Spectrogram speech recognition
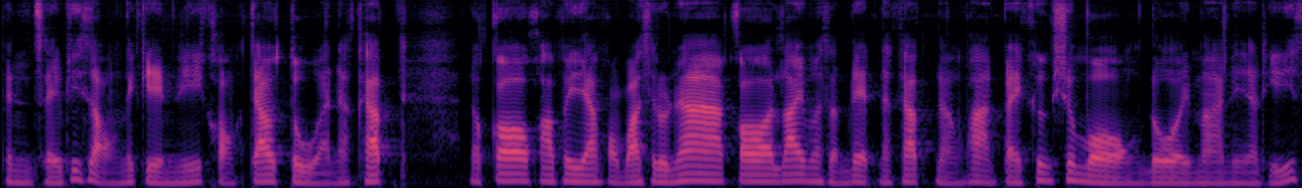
เป็นเซฟที่ 2 ในเกมนี้ของเจ้าตัวนะครับ แล้วก็ความพยายามของบาร์เซโลนาก็ไล่มาสำเร็จนะครับ หลังผ่านไปครึ่งชั่วโมง โดยมาในนาทีที่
